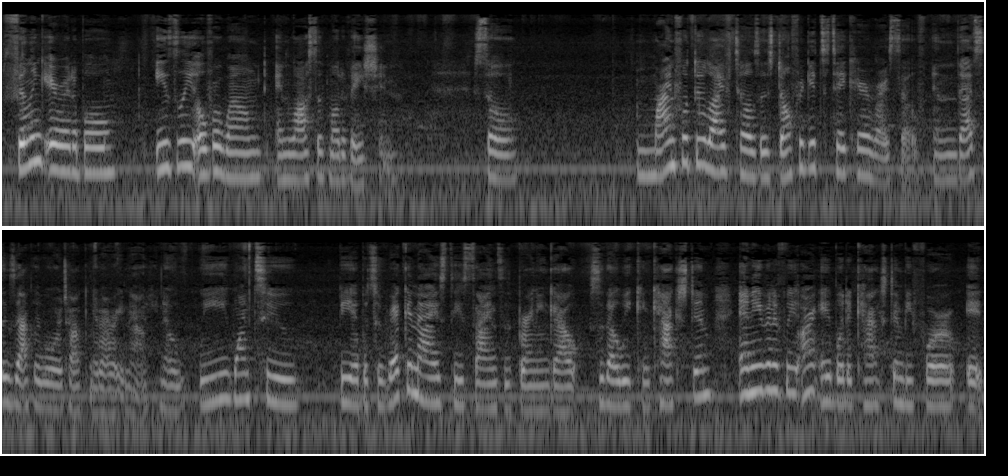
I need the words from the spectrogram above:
feeling irritable, easily overwhelmed, and loss of motivation. So, mindful through life tells us don't forget to take care of ourselves and that's exactly what we're talking about right now you know we want to be able to recognize these signs of burning out so that we can catch them and even if we aren't able to catch them before it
